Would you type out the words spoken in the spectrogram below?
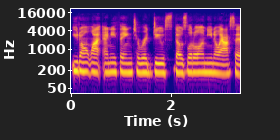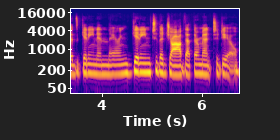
you don't want anything to reduce those little amino acids getting in there and getting to the job that they're meant to do.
